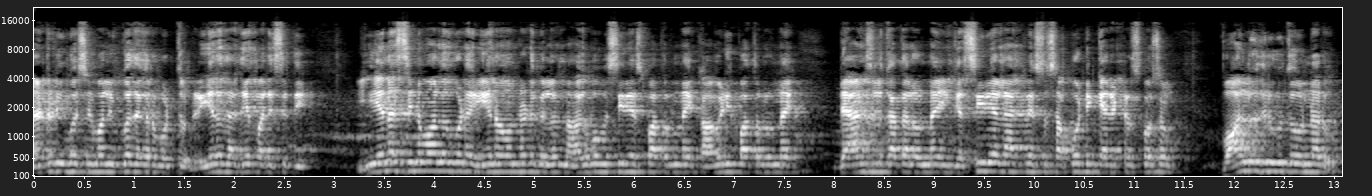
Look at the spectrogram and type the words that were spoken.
నటుడు ఇంకో సినిమాలు ఇంకో దగ్గర పుడుతుంటారు. ఈయనది అదే పరిస్థితి. ఈయన సినిమాలో కూడా ఈయన ఉన్నాడు వీళ్ళ నాగబాబు సీరియస్ పాత్రలు ఉన్నాయి కామెడీ పాత్రలు ఉన్నాయి. డ్యాన్సులు కథలు ఉన్నాయి. ఇంకా సీరియల్ యాక్ట్రెస్ సపోర్టింగ్ క్యారెక్టర్స్ కోసం వాళ్ళు తిరుగుతూ ఉన్నారు.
